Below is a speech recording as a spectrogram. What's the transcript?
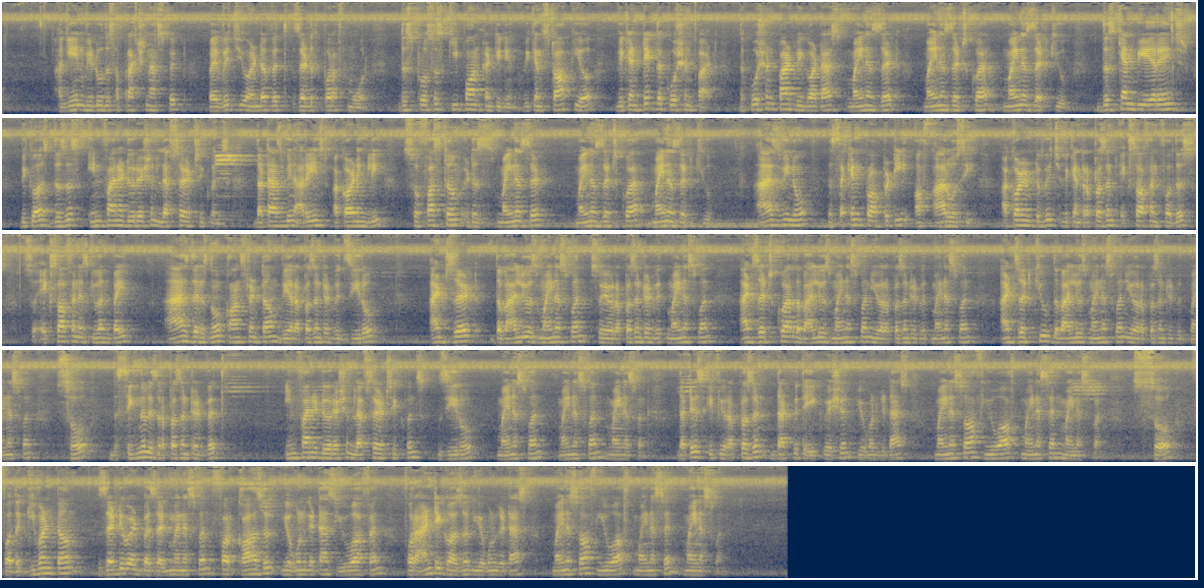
Again we do the subtraction aspect by which you end up with z to the power of more. This process keep on continuing. We can stop here. We can take the quotient part. The quotient part we got as minus z minus z square minus z cube. This can be arranged because this is infinite duration left side sequence that has been arranged accordingly so first term it is minus z minus z square minus z cube. As we know the second property of ROC according to which we can represent x of n for this. So x of n is given by as there is no constant term we are represented with 0. At z the value is minus 1 so you are represented with minus 1. At z square the value is minus 1 you are represented with minus 1. At z cube the value is minus 1 you are represented with minus 1. So the signal is represented with infinite duration left side sequence 0 minus 1 minus 1 minus 1 that is if you represent that with the equation you're going to get as minus of u of minus n minus 1 so for the given term z divided by z minus 1. For causal, you're going to get as u of n. For anti-causal, you're going to get as minus of u of minus n minus 1.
